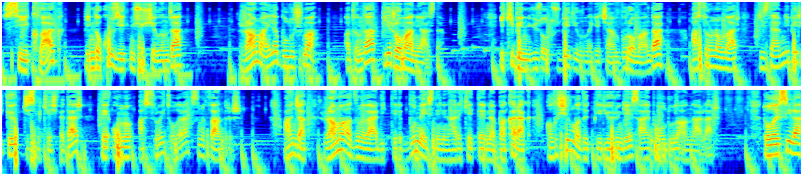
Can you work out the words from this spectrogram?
C. Clarke 1973 yılında Rama ile Buluşma adında bir roman yazdı. 2131 yılında geçen bu romanda astronomlar gizemli bir gök cismi keşfeder ve onu asteroid olarak sınıflandırır. Ancak Rama adını verdikleri bu nesnenin hareketlerine bakarak alışılmadık bir yörüngeye sahip olduğunu anlarlar. Dolayısıyla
